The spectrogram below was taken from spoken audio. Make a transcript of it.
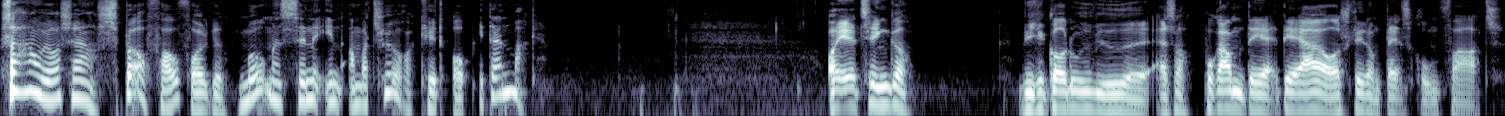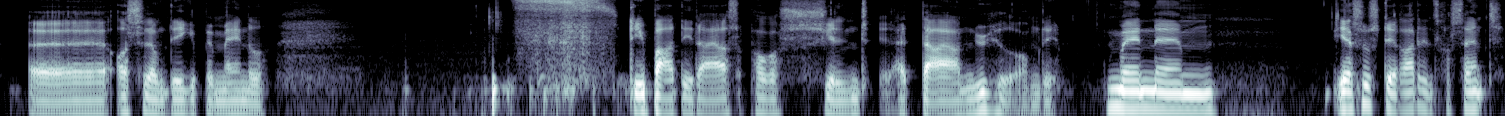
Så har vi også her, spørg fagfolket, må man sende en amatørraket op i Danmark? Og jeg tænker, vi kan godt udvide, øh, altså programmet det er, det er også lidt om dansk rumfart, øh, også selvom det ikke er bemandet. Det er bare det, der er så pokker sjældent, at der er nyheder om det. Men øh, jeg synes, det er ret interessant.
